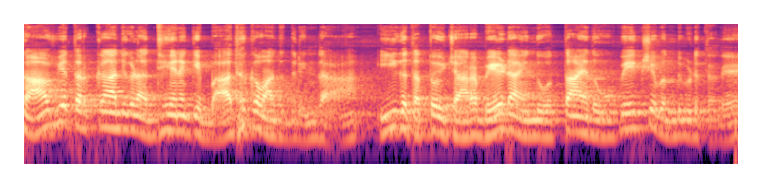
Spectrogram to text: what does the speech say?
ಕಾವ್ಯ ತರ್ಕಾದಿಗಳ ಅಧ್ಯಯನಕ್ಕೆ ಬಾಧಕವಾದುದರಿಂದ ಈಗ ತತ್ವವಿಚಾರ ಬೇಡ ಎಂದು ಒತ್ತಾಯದ ಉಪೇಕ್ಷೆ ಬಂದುಬಿಡುತ್ತದೆ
